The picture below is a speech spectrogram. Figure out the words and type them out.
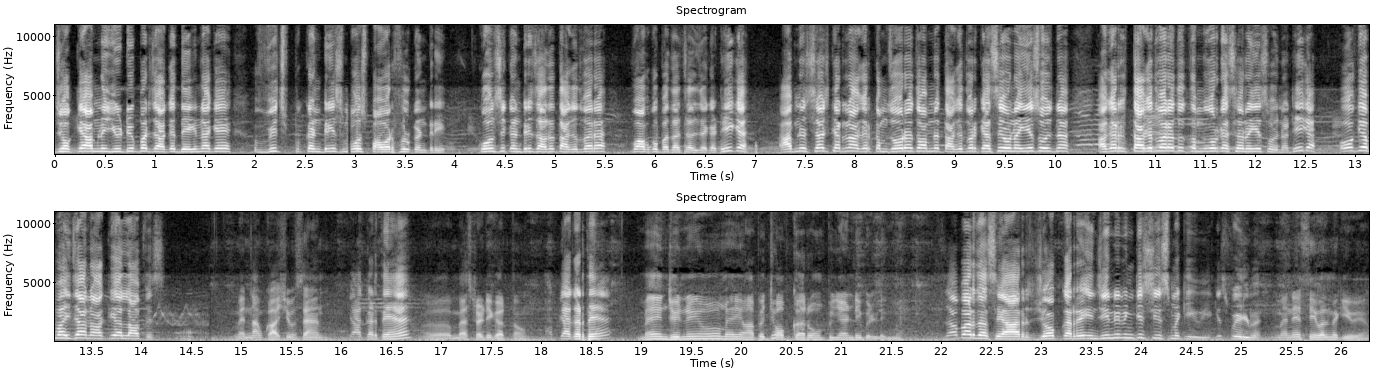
जो कि आपने यूट्यूब पर जाकर देखना कि which country is most powerful country कौन सी कंट्री ज़्यादा ताकतवर है वो आपको पता चल जाएगा ठीक है? आपने सर्च करना अगर कमज़ोर है तो आपने ताकतवर कैसे होना ये सोचना। अगर ताकतवर है तो कमज़ोर कैसे होना ये सोचना ठीक है? ओके भाईजान आके अल्लाह हाफिज़। मेरा नाम काशिफ हुसैन। क्या करते हैं? मैं स्टडी करता हूँ। आप क्या करते हैं? मैं इंजीनियर हूँ मैं यहाँ पे जॉब कर रहा हूँ पीएनडी बिल्डिंग में। ज़बरदस्त यार जॉब कर रहे हैं। इंजीनियरिंग किस चीज़ में की हुई है? किस फ़ील्ड में? मैंने सिविल में की हुई है।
